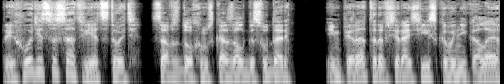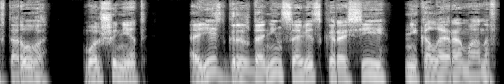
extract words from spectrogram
«Приходится соответствовать», — со вздохом сказал государь. «Императора Всероссийского Николая II больше нет, а есть гражданин Советской России Николай Романов».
